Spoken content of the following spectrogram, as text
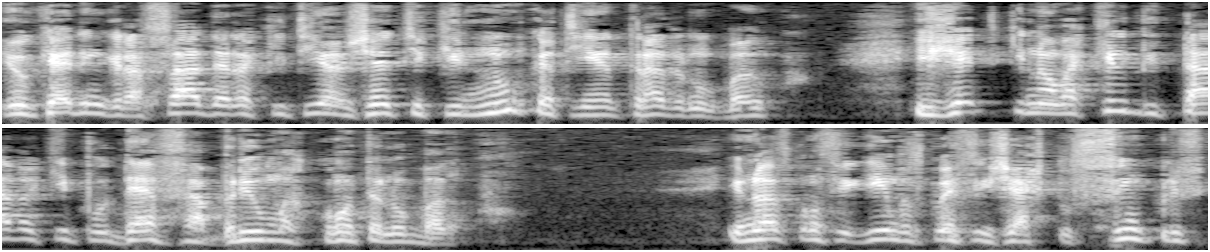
E o que era engraçado era que tinha gente que nunca tinha entrado no banco e gente que não acreditava que pudesse abrir uma conta no banco. E nós conseguimos, com esse gesto simples,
